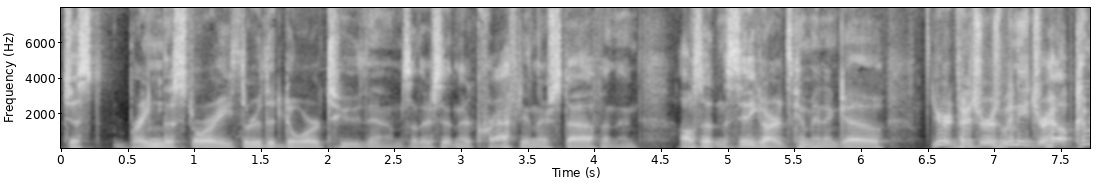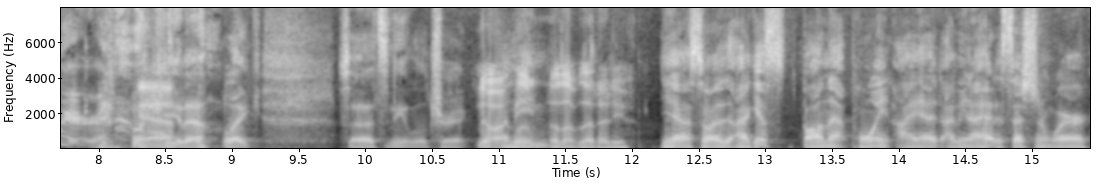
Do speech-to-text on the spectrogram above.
just bring the story through the door to them. So they're sitting there crafting their stuff. And then all of a sudden the city guards come in and go, you're adventurers. We need your help. Come here. like, Yeah. You know, like, so that's a neat little trick. No, I, mean- love, I love that idea. Yeah, so I, I guess on that point, I had, I mean, I had a session where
